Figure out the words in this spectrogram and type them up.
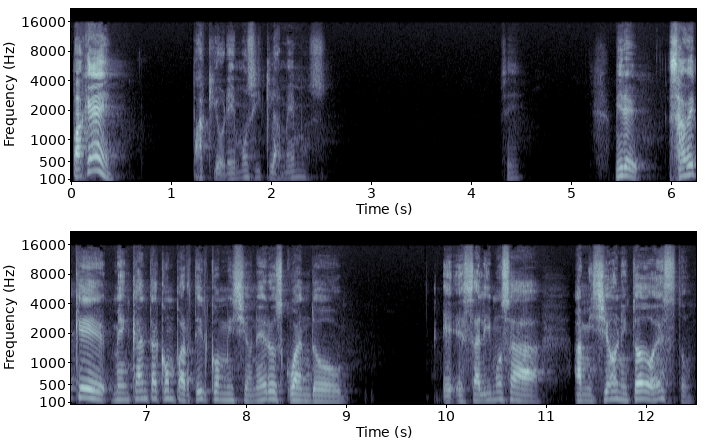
¿Para qué? Para que oremos y clamemos. ¿Sí? Mire, ¿sabe que me encanta compartir con misioneros cuando eh, eh, salimos a, misión y todo esto?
